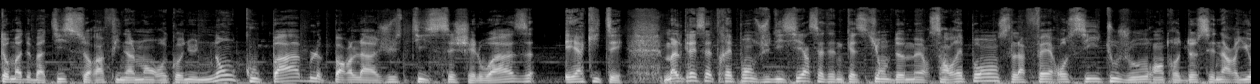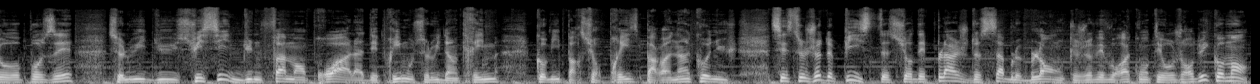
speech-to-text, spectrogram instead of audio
Thomas de Baptiste sera finalement reconnu non coupable par la justice séchelloise et acquitté. Malgré cette réponse judiciaire, certaines questions demeurent sans réponse. L'affaire aussi toujours entre deux scénarios opposés, celui du suicide d'une femme en proie à la déprime ou celui d'un crime commis par surprise par un inconnu. C'est ce jeu de pistes sur des plages de sable blanc que je vais vous raconter aujourd'hui. Comment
